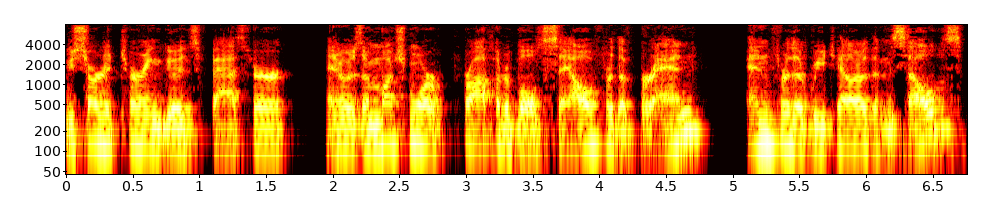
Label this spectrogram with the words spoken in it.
We started turning goods faster, and it was a much more profitable sale for the brand and for the retailer themselves.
